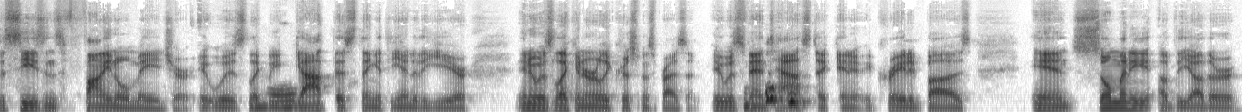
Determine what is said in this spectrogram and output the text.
the season's final major. It was like mm-hmm. we got this thing at the end of the year and it was like an early christmas present. It was fantastic and it, it created buzz. And so many of the other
